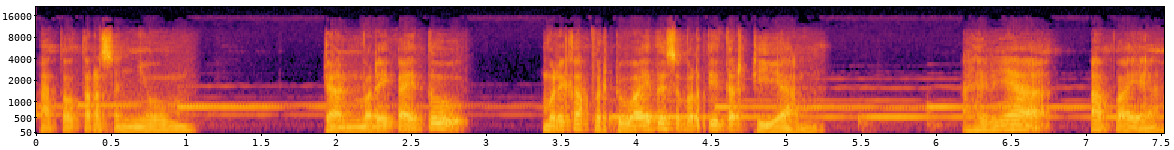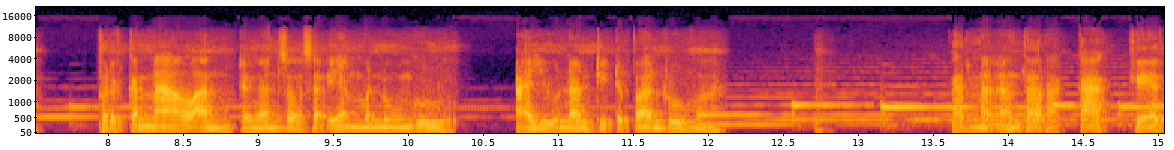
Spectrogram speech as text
atau tersenyum dan mereka itu mereka berdua itu seperti terdiam. Akhirnya apa ya? berkenalan dengan sosok yang menunggu ayunan di depan rumah karena antara kaget,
